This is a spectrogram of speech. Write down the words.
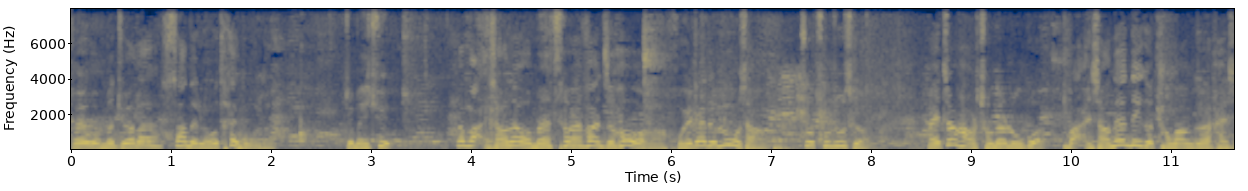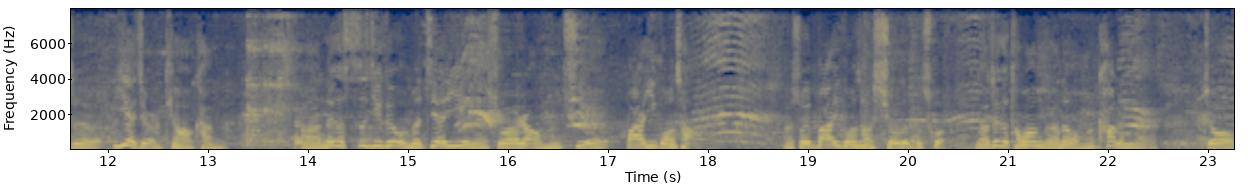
所以我们觉得上的楼太多了，就没去。那晚上呢，我们吃完饭之后啊，回来的路上坐出租车，哎，正好从那儿路过。晚上的那个滕王阁还是夜景挺好看的，啊，那个司机给我们建议呢，说让我们去八一广场，啊，所以八一广场修的不错。那这个滕王阁呢，我们看了一眼，就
